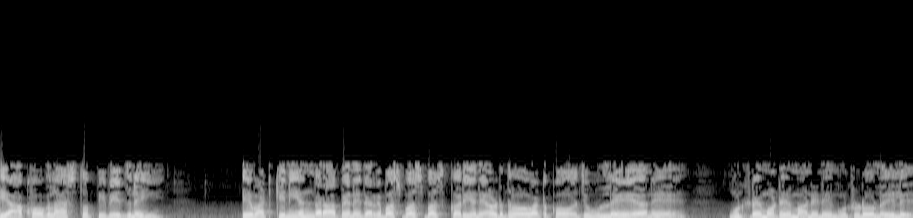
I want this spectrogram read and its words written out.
એ આખો ગ્લાસ તો પીવે જ નહીં એ વાટકીની અંદર આપે ને ત્યારે બસ બસ બસ કરી અને અડધો વાટકો જેવું લે અને ઘૂંટડે મોઢે માંડીને ઘૂંટડો લઈ લે.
